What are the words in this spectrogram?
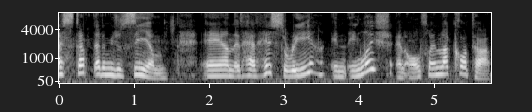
I stopped at a museum and it had history in English and also in Lakota.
